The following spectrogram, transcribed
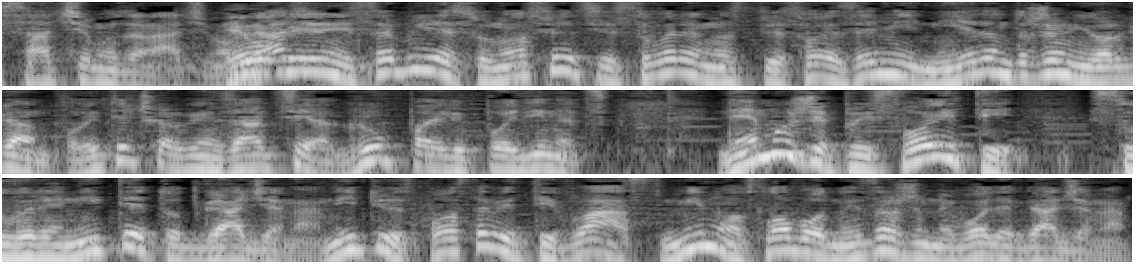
sad ćemo da naćemo. Evo Građani vi- Srbije su nosioci suverenosti u svojoj zemlji, nijedan državni organ, politička organizacija, grupa ili pojedinac ne može prisvojiti suverenitet od građana, niti uspostaviti vlast mimo slobodno izražene volje građana.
